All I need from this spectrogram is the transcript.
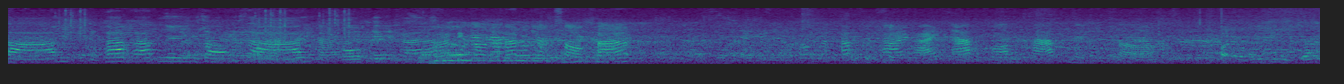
สามอีกภาพครับหนึ่งสองสามโอเคครับขอบคุณครับหนึ่งสองครับ ครับสุดท้ายท้ายครับพร้อมครับหนึ่งสองเรียนเชิญ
